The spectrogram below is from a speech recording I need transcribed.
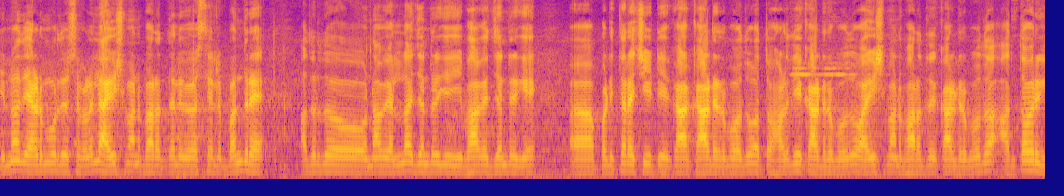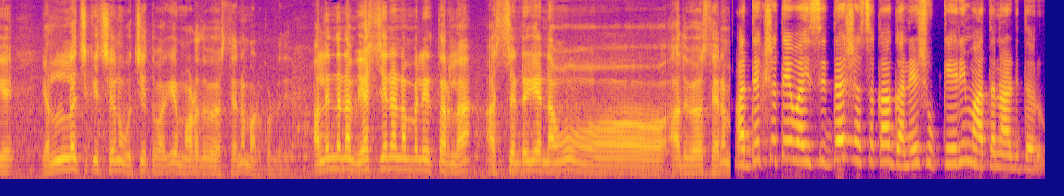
ಇನ್ನೊಂದು ಎರಡು ಮೂರು ದಿವಸಗಳಲ್ಲಿ ಆಯುಷ್ಮಾನ್ ಭಾರತದಲ್ಲಿ ವ್ಯವಸ್ಥೆಯಲ್ಲಿ ಬಂದರೆ ಅದರದ್ದು ನಾವು ಎಲ್ಲ ಜನರಿಗೆ ಈ ಭಾಗದ ಜನರಿಗೆ ಪಡಿತರ ಚೀಟಿ ಕಾ- ಕಾರ್ಡ್ ಇರ್ಬೋದು ಅಥವಾ ಹಳದಿ ಕಾರ್ಡ್ ಇರ್ಬೋದು ಆಯುಷ್ಮಾನ್ ಭಾರತದ ಕಾರ್ಡ್ ಇರ್ಬೋದು ಅಂಥವರಿಗೆ ಎಲ್ಲ ಚಿಕಿತ್ಸೆಯನ್ನು ಉಚಿತವಾಗಿ ಮಾಡೋದು ವ್ಯವಸ್ಥೆಯನ್ನು ಮಾಡ್ಕೊಂಡಿದ್ದೀವಿ. ಅಲ್ಲಿಂದ ನಾವು ಎಷ್ಟು ಜನ ನಮ್ಮಲ್ಲಿ ಇರ್ತಾರಲ್ಲ ಅಷ್ಟು ಜನರಿಗೆ ನಾವು ಅದು ವ್ಯವಸ್ಥೆಯನ್ನು ಅಧ್ಯಕ್ಷತೆ ವಹಿಸಿದ್ದ ಶಾಸಕ ಗಣೇಶ್ ಹುಕ್ಕೇರಿ ಮಾತನಾಡಿದರು.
